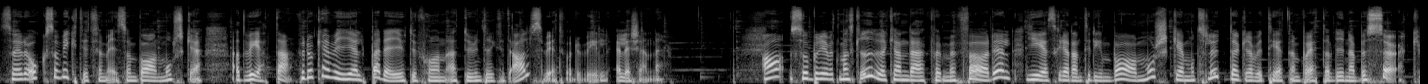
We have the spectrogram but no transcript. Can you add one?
så är det också viktigt för mig som barnmorska att veta. För då kan vi hjälpa dig utifrån att du inte riktigt alls vet vad du vill eller känner. Ja, så brevet man skriver kan därför med fördel ges redan till din barnmorska mot slutet av graviditeten på ett av dina besök.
